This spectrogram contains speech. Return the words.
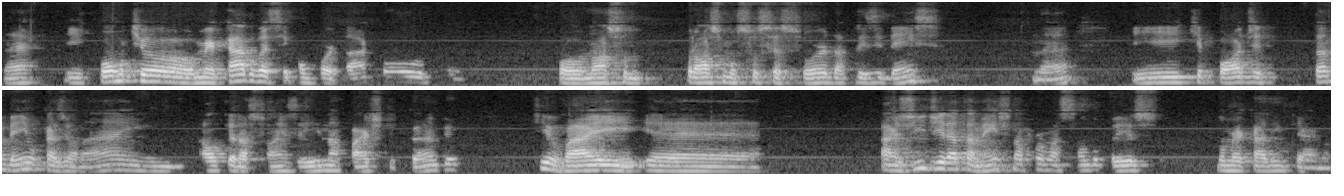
né, e como que o mercado vai se comportar com, com o nosso próximo sucessor da presidência, né, e que pode também ocasionar em alterações aí na parte do câmbio, que vai é, agir diretamente na formação do preço no mercado interno.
